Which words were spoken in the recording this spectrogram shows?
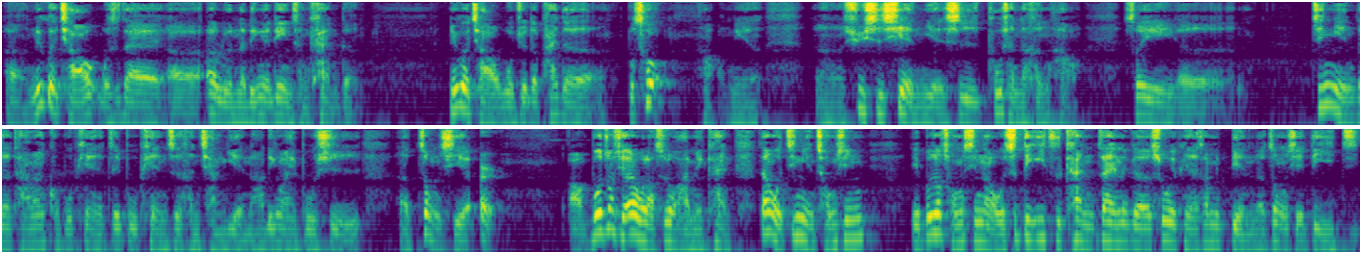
呃，女鬼桥我是在呃二轮的陵园电影城看的，女鬼桥我觉得拍的不错，好，你嗯叙事线也是铺陈的很好，所以呃。今年的台湾恐怖片这部片是很抢眼，然后另外一部是呃《中邪二》啊，不过《中邪二》我老实说我还没看，但我今年重新也不是说重新了，我是第一次看，在那个数位平台上面点了《中邪》第一集，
